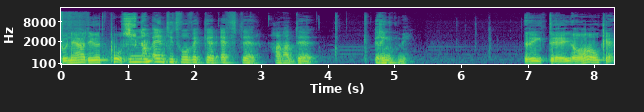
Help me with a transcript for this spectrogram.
För ni hade ju ett påsk... Inom en till två veckor efter han hade ringt mig. ringt dig. Ja, okej.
